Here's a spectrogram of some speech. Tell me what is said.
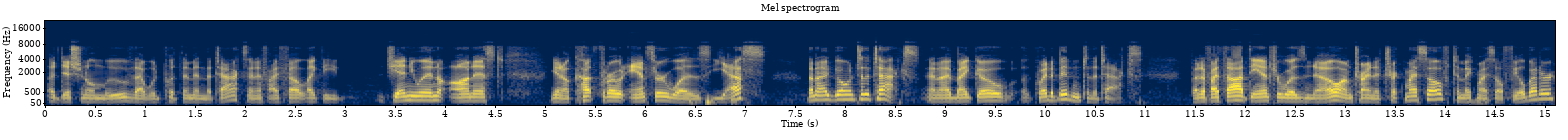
additional move that would put them in the tax. And if I felt like the genuine, honest, you know, cutthroat answer was yes, then I'd go into the tax and I might go quite a bit into the tax. But if I thought the answer was no, I'm trying to trick myself to make myself feel better,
